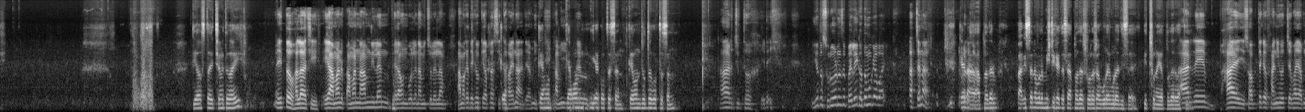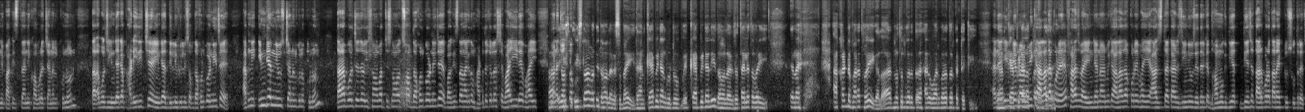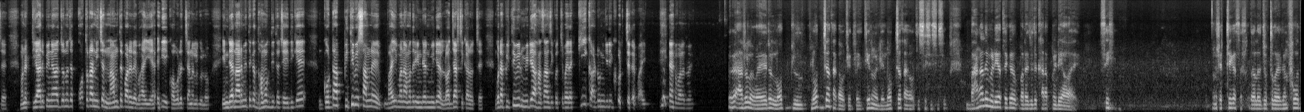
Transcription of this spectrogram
কি অবস্থা হচ্ছে তো ভাই? এই তো ভালো আছি। এই আমার আমার নাম নিলেন ফেরাউন বলেন আমি চলে এলাম। আমাকে দেখেও কি আপনার শিক্ষা হয় না যে আমি কেমন আমি কেমন ইয়া করতেছেন? কেমন যুদ্ধ করতেছেন? আর যুদ্ধ এটাই ইয়ে তো শুরু হওয়ার পেলেই খতম হয়ে গেল ভাই। আচ্ছা না। কেন আপনাদের পাকিস্তানে বলে মিষ্টি খাইতেছে আপনাদের ষোলো সব উড়াই মুড়াই দিছে কিচ্ছু নাই আপনাদের আরে ভাই সব থেকে ফানি হচ্ছে ভাই আপনি পাকিস্তানি খবরের চ্যানেল খুলুন তারা বলছে ইন্ডিয়াকে ফাড়িয়ে দিচ্ছে ইন্ডিয়া দিল্লি ফিল্লি সব দখল করে নিয়েছে। আপনি ইন্ডিয়ান নিউজ চ্যানেলগুলো খুলুন তারা বলছে যে ইসলামাবাদ ইসলামাবাদ সব দখল করে নিয়েছে পাকিস্তান একদম হাঁটুতে চলে আসছে। ভাই রে ভাই মানে হ্যাঁ, যত ইসলামাবাদই দখল হয়ে গেছে ভাই দেখেন ক্যাপিটাল ক্যাপিটালই দখল হয়ে গেছে। তাইলে তো ভাই এনে আখন্ড ভারত হয়েই গেল। আর নতুন করে তো আর ওয়ার করার দরকারটা কি? আরে ইন্ডিয়ান আর্মিকে আলাদা করে। করে ফারাজ ভাই ইন্ডিয়ান আর্মিকে আলাদা করে ভাই আজ তাক আর জি নিউজ এদেরকে ধমক দিয়ে দিয়েছে তারপরে তারা একটু সুধরেছে মানে টিআরপি নেওয়ার জন্য যে কতটা নিচে নামতে পারে রে ভাই এই খবরের চ্যানেলগুলো ইন্ডিয়ান আর্মি থেকে ধমক দিতেছে। এইদিকে গোটা পৃথিবীর সামনে ভাই মানে আমাদের ইন্ডিয়ান মিডিয়া লজ্জার শিকার হচ্ছে। গোটা পৃথিবীর মিডিয়া হাসাহাসি করছে। ভাই এরা কি কার্টুনগিরি করছে রে ভাই? ফারাজ ভাই। আসলে ভাই, এটা লজ- লজ্জা থাকা উচিত ভাই জেনুইনলি লজ্জা থাকা উচিত। বাঙালি মিডিয়া থেকে মানে যদি খারাপ মিডিয়া হয় সি ঠিক আছে, তাহলে যুক্ত করে একজন ফুয়াদ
